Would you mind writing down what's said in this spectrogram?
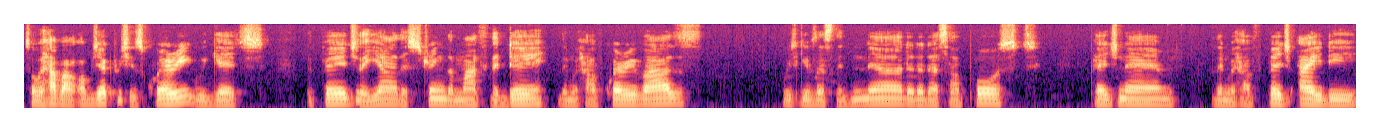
So we have our object which is query. We get the page the year the string the month the day. Then we have query vars which gives us the da da da sub post page name. Then we have page id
